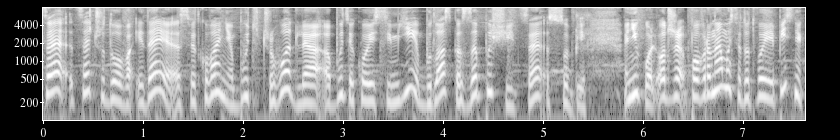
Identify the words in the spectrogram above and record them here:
це, це чудова ідея святкування будь-чого для будь-якої сім'ї. Будь ласка, запишіть це собі. Ніколь, отже, повернемося до твоєї пісні,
